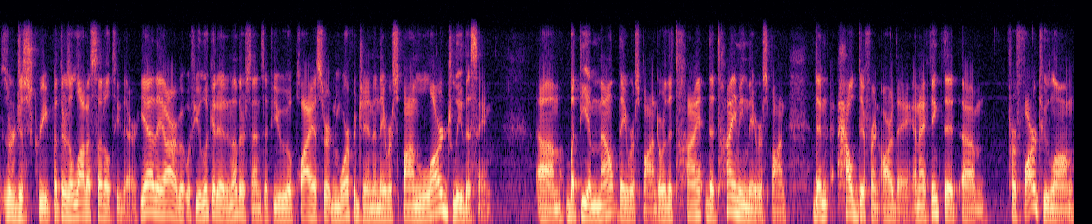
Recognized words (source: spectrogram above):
sort of discrete, but there's a lot of subtlety there. Yeah, they are, but if you look at it in another sense, if you apply a certain morphogen and they respond largely the same, um, but the amount they respond or the time the timing they respond, then how different are they? And I think that um, for far too long,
